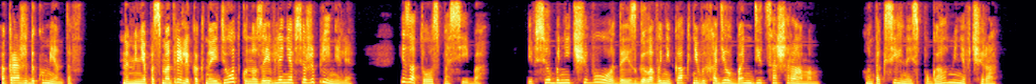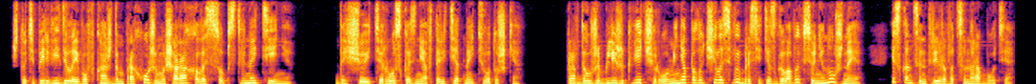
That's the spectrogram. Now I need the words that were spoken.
о краже документов. На меня посмотрели как на идиотку, но заявление все же приняли. И за то спасибо. И все бы ничего, да из головы никак не выходил бандит со шрамом. Он так сильно испугал меня вчера, что теперь видела его в каждом прохожем и шарахалась собственной тени. Да еще эти росказни авторитетной тетушки. Правда, уже ближе к вечеру у меня получилось выбросить из головы все ненужное и сконцентрироваться на работе.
